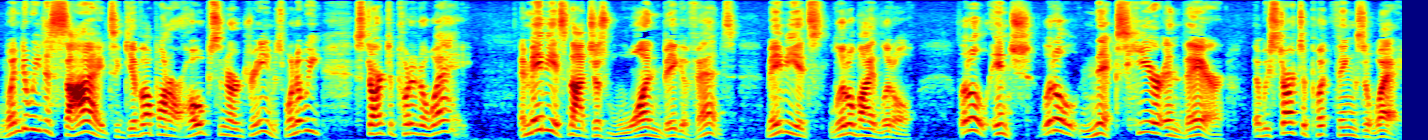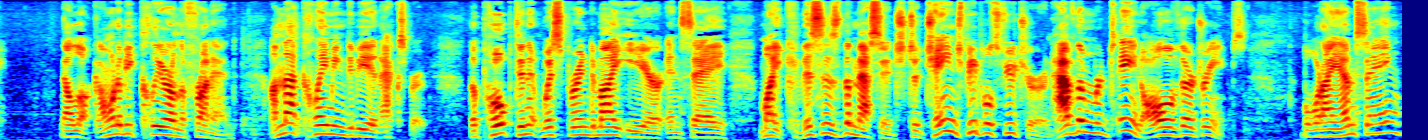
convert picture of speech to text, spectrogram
When do we decide to give up on our hopes and our dreams? When do we start to put it away? And maybe it's not just one big event. Maybe it's little by little, little inch, little nicks here and there that we start to put things away. Now, look, I want to be clear on the front end. I'm not claiming to be an expert. The Pope didn't whisper into my ear and say, Mike, this is the message to change people's future and have them retain all of their dreams. But what I am saying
